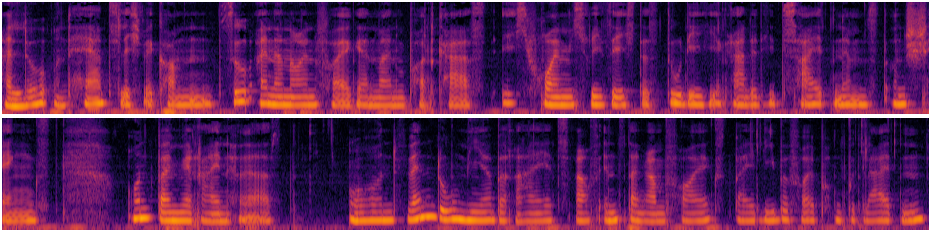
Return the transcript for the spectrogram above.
Hallo und herzlich willkommen zu einer neuen Folge in meinem Podcast. Ich freue mich riesig, dass du dir hier gerade die Zeit nimmst und schenkst und bei mir reinhörst. Und wenn du mir bereits auf Instagram folgst bei liebevoll.begleiten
